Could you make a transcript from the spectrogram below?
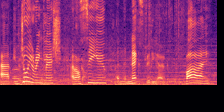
and enjoy your English and I'll see you in the next video. Bye!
